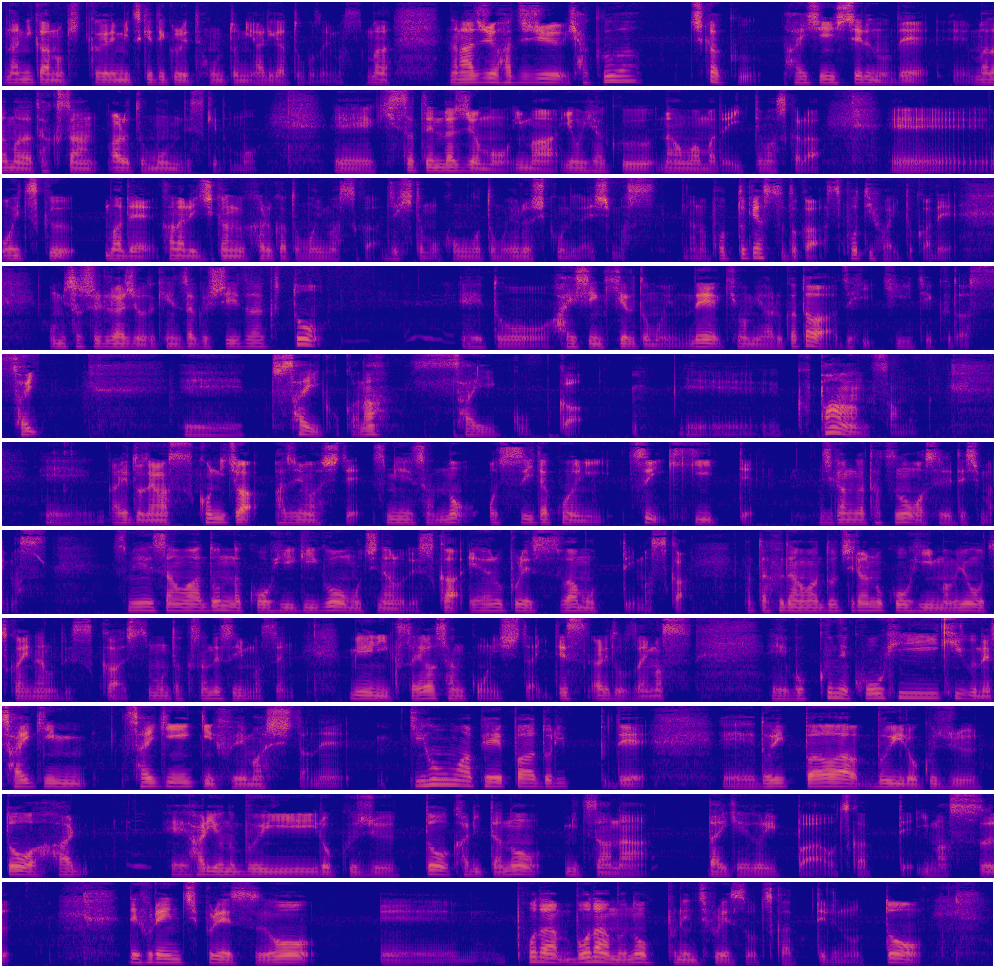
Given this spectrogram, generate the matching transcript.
何かのきっかけで見つけてくれて本当にありがとうございます。まだ70、80、100話近く配信してるので、まだまだたくさんあると思うんですけども、えー、喫茶店ラジオも今400何話まで行ってますから、えー、追いつくまでかなり時間がかかるかと思いますが、ぜひとも今後ともよろしくお願いします。あの、ポッドキャストとか、スポティファイとかで、お味噌汁ラジオで検索していただくと、えっ、ー、と、配信聞けると思うので、興味ある方はぜひ聞いてください。えっ、ー、と、最後かな。最後、えー、クパーンさん。えー、ありがとうございます。こんにちは。はじめまして。すみれさんの落ち着いた声につい聞き入って、時間が経つのを忘れてしまいます。すみれさんはどんなコーヒー器具をお持ちなのですか？エアロプレスは持っていますか？また普段はどちらのコーヒー豆をお使いなのですか？質問たくさんですみません。見えに行く際は参考にしたいです。ありがとうございます。えー、僕ね、コーヒー器具ね、最近、最近一気に増えましたね。基本はペーパードリップで、えー、ドリッパーは V60 とハリ、えー、ハリオの V60 とカリタの三つ穴台形ドリッパーを使っています。で、フレンチプレスを、えー、ボダボダムのフレンチプレスを使っているのと、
